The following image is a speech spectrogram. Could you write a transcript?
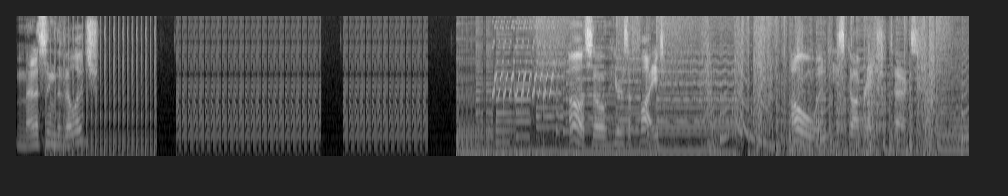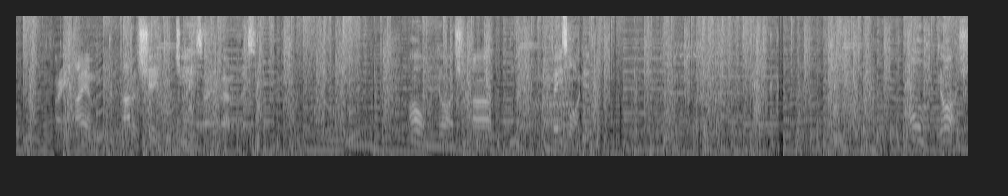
Menacing the village? Oh, so here's a fight. Oh, and he's got ranged attacks. I am out of shape. Jeez, I am bad at this. Oh my gosh. Uh, phase locket. Oh my gosh.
